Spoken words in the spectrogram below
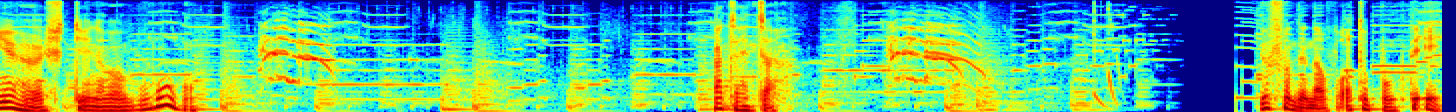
Hier höre ich den, aber wo? Ah, dahinter. Gefunden auf otto.de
